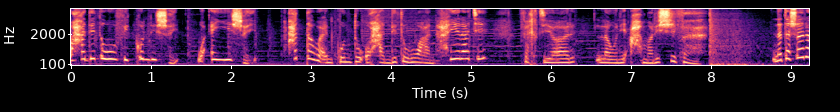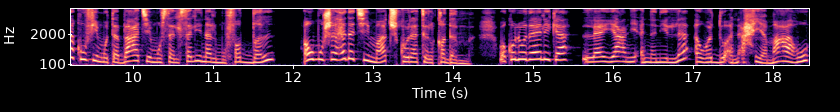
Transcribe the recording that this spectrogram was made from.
أحدثه في كل شيء وأي شيء حتى وإن كنت أحدثه عن حيرتي في اختيار لون أحمر الشفاه. نتشارك في متابعة مسلسلنا المفضل أو مشاهدة ماتش كرة القدم وكل ذلك لا يعني أنني لا أود أن أحيا معه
